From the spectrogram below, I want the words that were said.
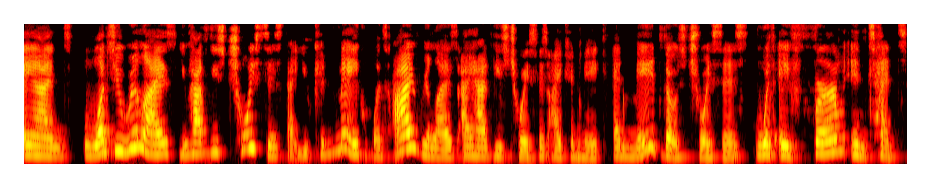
And once you realize you have these choices that you can make, once I realized I had these choices I could make and made those choices with a firm intent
